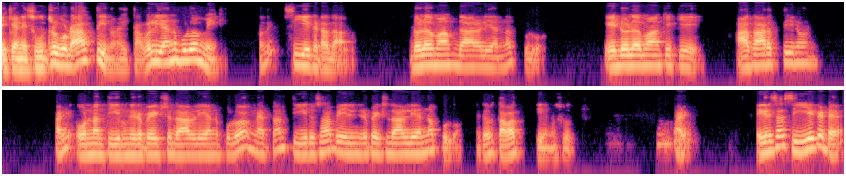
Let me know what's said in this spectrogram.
ඒ කියන්නේ සූත්‍ර ගොඩාක් තියෙනවා. ඒ තව ලියන්න පුළුවන් මේක. හරි 100කට අදාළව. ඩොලර් මාක් දාලා ලියන්නත් පුළුවන්. ඒ ඩොලර් මාක් එකේ ආකාරත් තියෙනවනේ. හරි ඕනනම් තීරු නිරපේක්ෂ දාලා ලියන්න පුළුවන් නැත්නම් තීරු සහ පේලි නිරපේක්ෂ දාලා ලියන්නත් පුළුවන්. ඒක තවත් තියෙන සූත්‍ර. හරි. ඒක නිසා 100කට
